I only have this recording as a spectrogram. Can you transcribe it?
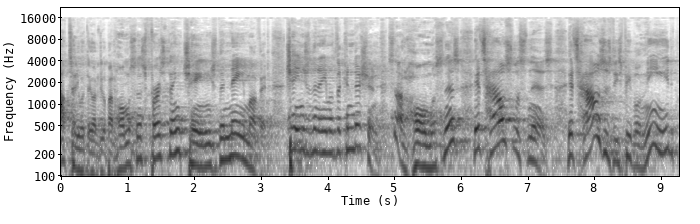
I'll tell you what they ought to do about homelessness. First thing, change the name of it. Change the name of the condition. It's not homelessness, it's houselessness. It's houses these people need.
